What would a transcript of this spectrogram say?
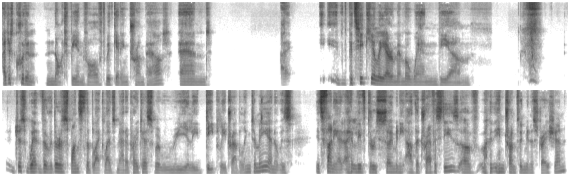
I just couldn't not be involved with getting Trump out, and I particularly I remember when the um just when the the response to the Black Lives Matter protests were really deeply troubling to me, and it was it's funny. I, I, lived through so many other travesties of in Trump's administration,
